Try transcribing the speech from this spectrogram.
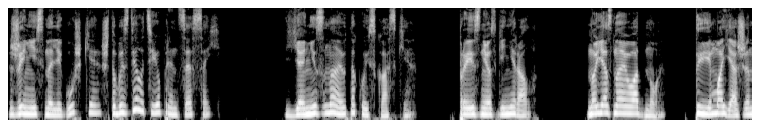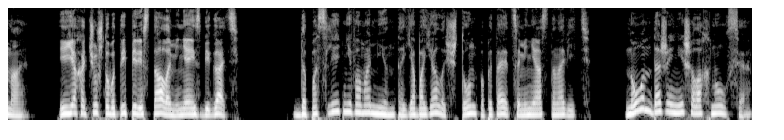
Женись на лягушке, чтобы сделать ее принцессой». «Я не знаю такой сказки», — произнес генерал. «Но я знаю одно. Ты моя жена, и я хочу, чтобы ты перестала меня избегать». До последнего момента я боялась, что он попытается меня остановить. Но он даже не шелохнулся.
